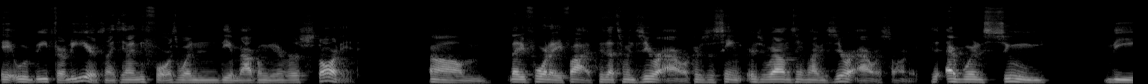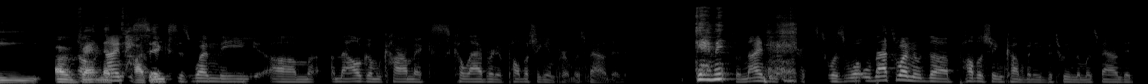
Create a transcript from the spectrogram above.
it would be 30 years. 1994 is when the amalgam universe started. Um 94 95 because that's when zero hour because the same it was around the same time zero hour started because everyone assumed the Oh, event that Todd 96 is when the um, Amalgam Comics collaborative publishing imprint was founded. Damn it So 96 was what well, that's when the publishing company between them was founded.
